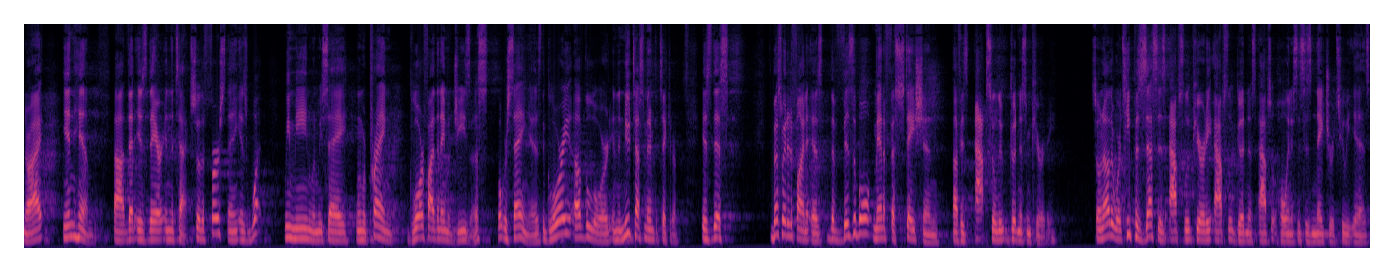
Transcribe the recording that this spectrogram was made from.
All right? In him uh, that is there in the text. So the first thing is what we mean when we say, when we're praying, glorify the name of Jesus. What we're saying is the glory of the Lord in the New Testament in particular is this the best way to define it is the visible manifestation of his absolute goodness and purity. So, in other words, he possesses absolute purity, absolute goodness, absolute holiness. It's his nature, it's who he is.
